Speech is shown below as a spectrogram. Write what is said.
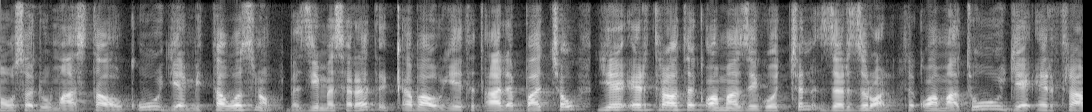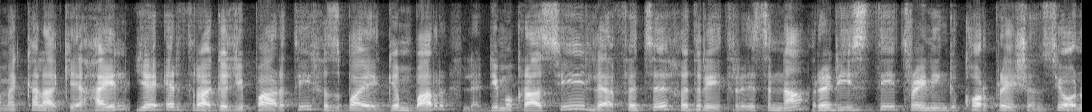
መውሰዱ ማስታወቁ የሚታወስ ነው። በዚህ መሰረት እቀባው የተጣለባቸው የኤርትራ ተቋማት ዜጎችን ዘርዝሯል። ተቋማቱ የኤርትራ መከላከያ ኃይል፣ የኤርትራ ገዢ ፓርቲ ህዝባዊ ግንባር ለዲሞክራሲ ለፍትህ ህድሪ ትረስትና ሬድ ሲ ትሬዲንግ ኮርፖሬሽን ሲሆኑ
